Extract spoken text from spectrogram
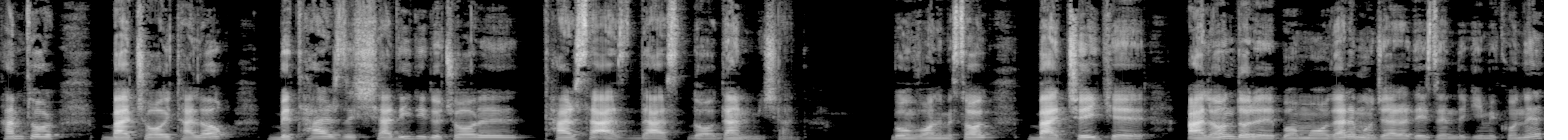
همطور بچه های طلاق به طرز شدیدی دچار ترس از دست دادن میشن. به عنوان مثال بچه‌ای که الان داره با مادر مجرده زندگی می‌کنه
